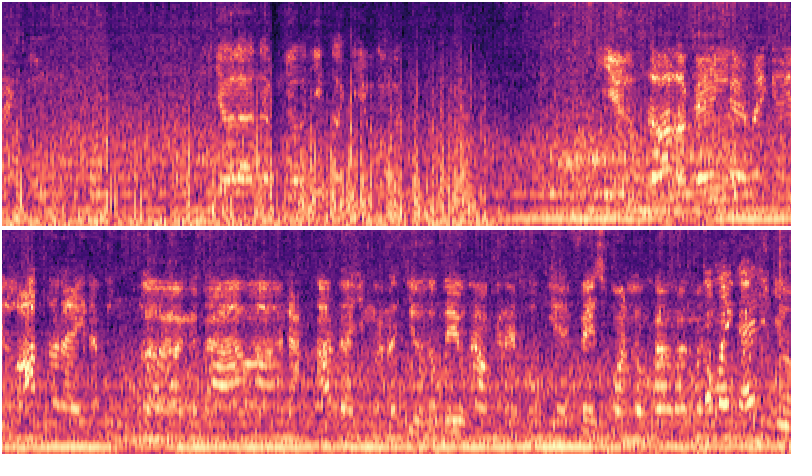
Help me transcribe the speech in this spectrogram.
mát luôn bây giờ là đụng vô chiếc là triệu không à. Như lúc đó là cái mấy cái lót ở đây nó cũng ờ, người ta ờ, đặt hết rồi nhưng mà nó chưa có build không cái này thuộc về phase one luôn không có mấy cái thì chưa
